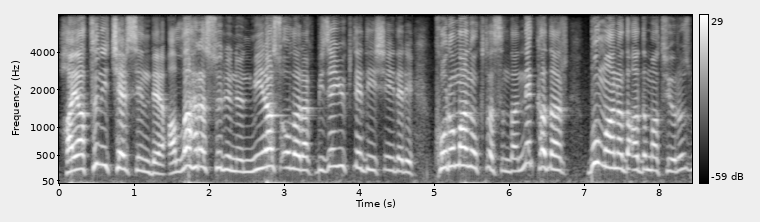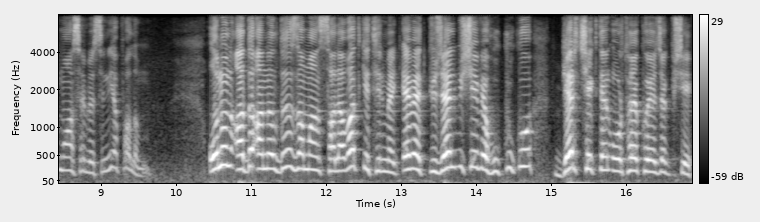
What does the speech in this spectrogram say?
Hayatın içerisinde Allah Resulü'nün miras olarak bize yüklediği şeyleri koruma noktasında ne kadar bu manada adım atıyoruz muhasebesini yapalım. Onun adı anıldığı zaman salavat getirmek evet güzel bir şey ve hukuku gerçekten ortaya koyacak bir şey.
